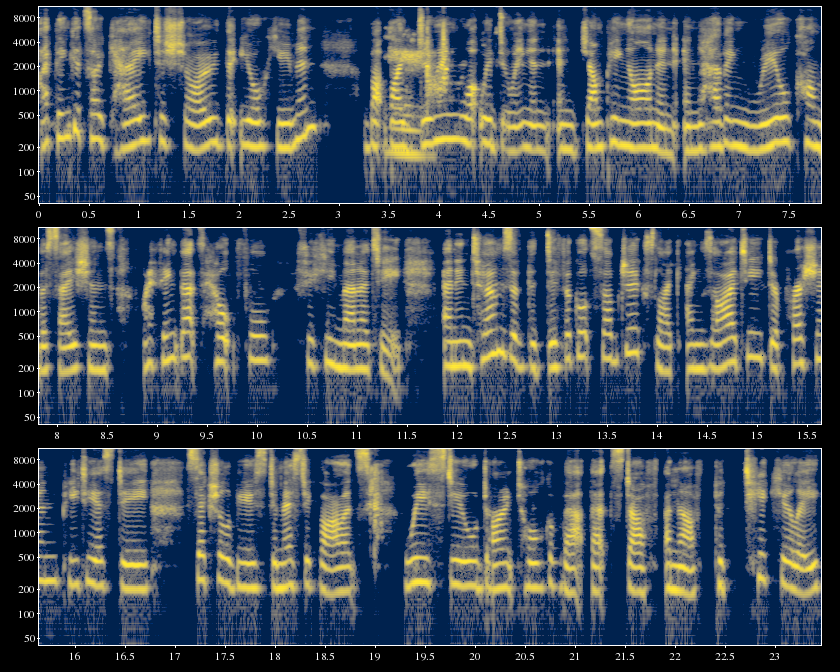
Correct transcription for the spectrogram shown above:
I think it's okay to show that you're human, but by yeah. doing what we're doing and, and jumping on and, and having real conversations, I think that's helpful for humanity. And in terms of the difficult subjects like anxiety, depression, PTSD, sexual abuse, domestic violence, we still don't talk about that stuff enough, particularly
